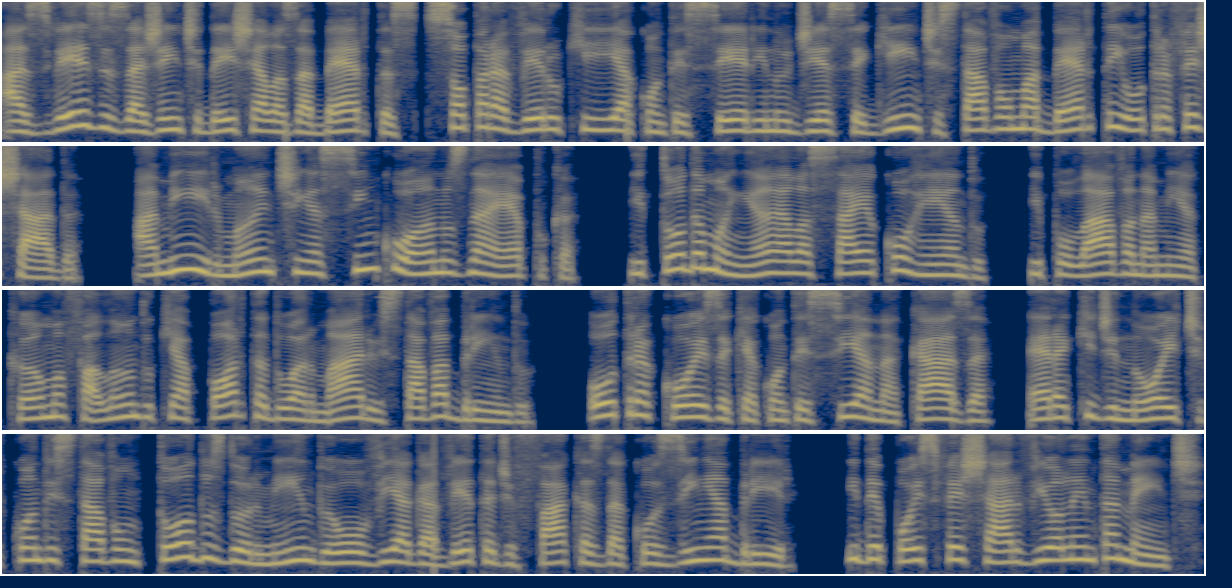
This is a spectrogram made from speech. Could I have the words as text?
Às vezes a gente deixa elas abertas só para ver o que ia acontecer e no dia seguinte estava uma aberta e outra fechada. A minha irmã tinha cinco anos na época, e toda manhã ela saía correndo, e pulava na minha cama falando que a porta do armário estava abrindo. Outra coisa que acontecia na casa era que de noite, quando estavam todos dormindo, eu ouvia a gaveta de facas da cozinha abrir e depois fechar violentamente.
